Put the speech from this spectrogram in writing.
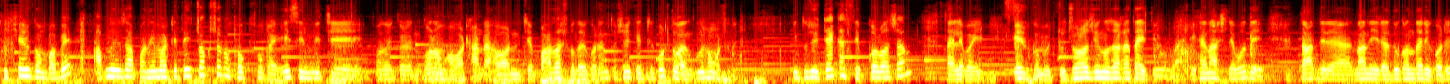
ঠিক সেরকম ভাবে আপনি জাপানি মাটিতে চকচকা ফকফকা এসির নিচে, মনে করেন গরম হাওয়া, ঠান্ডা হাওয়ার নিচে বাজার সদাই করেন, তো সেই ক্ষেত্রে করতে পারেন, কোনো সমস্যা নেই। কিন্তু যদি টাকা সেভ করবা চান, তাহলে ভাই এরকম একটু জরাজীর্ণ জায়গা তাইতে হবে এখানে আসলে বোধে দাদিরা, নানিরা দোকানদারি করে,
